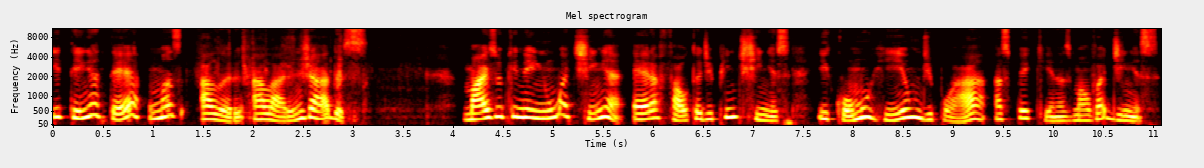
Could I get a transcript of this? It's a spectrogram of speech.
e tem até umas alaranjadas. Mas o que nenhuma tinha era falta de pintinhas, e como riam de Poá as pequenas malvadinhas.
